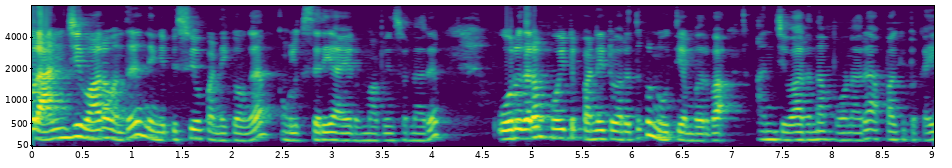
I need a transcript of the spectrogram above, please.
ஒரு அஞ்சு வாரம் வந்து நீங்கள் பிசியோ பண்ணிக்கோங்க உங்களுக்கு சரியாயிடும் அப்படின்னு சொன்னார். ஒரு தரம் போயிட்டு பண்ணிட்டு வர்றதுக்கு நூற்றி ஐம்பது ரூபா. அஞ்சு வாரம் தான் போனார். அப்பாவுக்கு இப்போ கை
